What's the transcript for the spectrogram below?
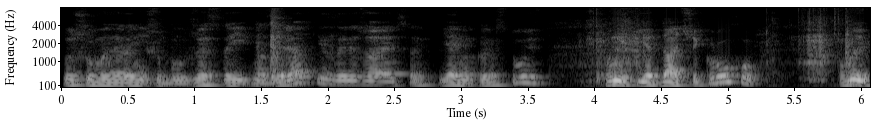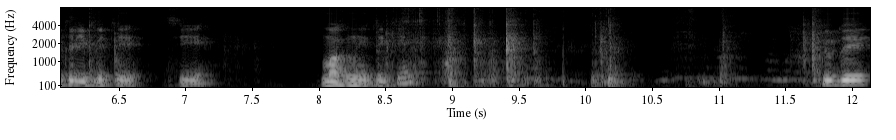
той, що в мене раніше був, вже стоїть на зарядці, заряджається. Я ним користуюсь. У них є датчик руху. Ви кріпите ці магнитики сюди.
